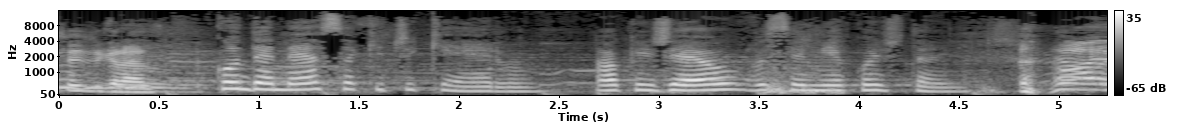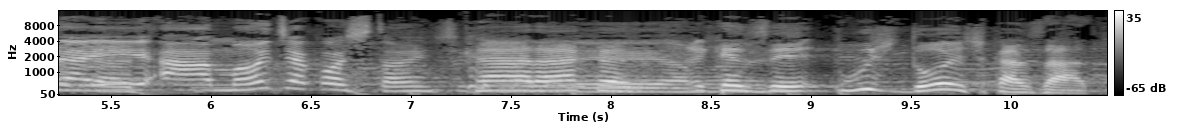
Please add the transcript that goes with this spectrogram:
Cheio de graça. Quando é nessa que te quero. Álcool em gel, você é minha constante. Olha aí, a amante é constante. Caraca, quer dizer, os dois casados.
